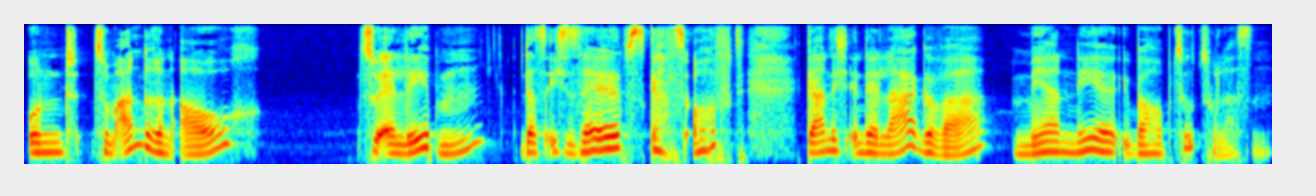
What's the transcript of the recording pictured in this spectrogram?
Und zum anderen auch zu erleben, dass ich selbst ganz oft gar nicht in der Lage war, mehr Nähe überhaupt zuzulassen,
